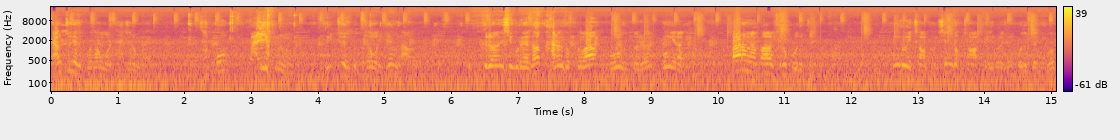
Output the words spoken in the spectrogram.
양쪽에서 보상물을 다 주는 거예요. 잡고 빨리 부르는 거예요. 이쪽에서 또 보상물이 계속 나오는 거예요. 그런 식으로 해서 가는 속도와 오는 속도를 동일하게 하고 빠르면 빠를수록 고득적이고 행동이 정확하고 신속 정확하게 이루어지는 고득적이고.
